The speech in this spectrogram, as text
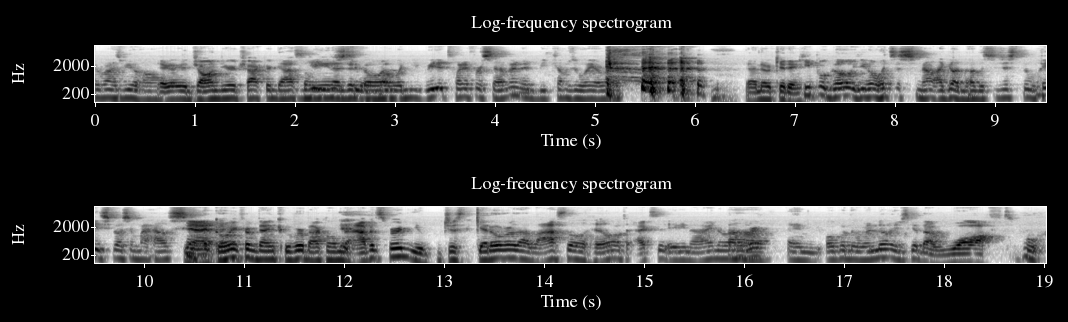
It reminds me of home. You got your John Deere tractor gasoline engine to, but going. when you read it 24 7, it becomes a way of life. yeah, no kidding. People go, you know, what's the smell? I go, no, this is just the way it smells in my house. Yeah, going from Vancouver back home to Abbotsford, you just get over that last little hill onto exit 89 or whatever, Uh-huh. and you open the window, and you just get that waft. Ooh,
